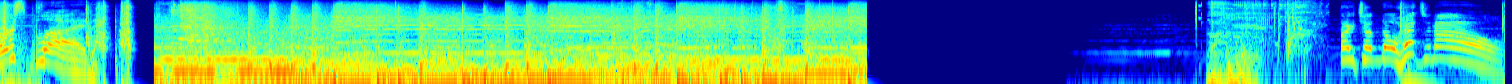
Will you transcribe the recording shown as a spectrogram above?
First blood. Tay chân đâu hết rồi nào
